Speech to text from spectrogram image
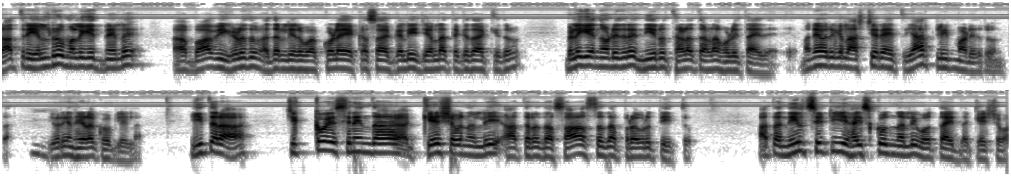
ರಾತ್ರಿ ಎಲ್ಲರೂ ಮಲಗಿದ ಮೇಲೆ ಆ ಬಾವಿಗಿಳಿದು ಅದರಲ್ಲಿರುವ ಕೊಳೆ ಕಸ ಗಲೀಜು ಎಲ್ಲ ತೆಗೆದುಹಾಕಿದ್ರು ಬೆಳಿಗ್ಗೆ ನೋಡಿದರೆ ನೀರು ತಳ ತಳ ಹೊಳಿತಾ ಇದೆ. ಮನೆಯವರಿಗೆಲ್ಲ ಆಶ್ಚರ್ಯ ಆಯಿತು ಯಾರು ಕ್ಲೀನ್ ಮಾಡಿದರು ಅಂತ. ಇವರೇನು ಹೇಳೋಕ್ಕೆ ಹೋಗಲಿಲ್ಲ. ಈ ಥರ ಚಿಕ್ಕ ವಯಸ್ಸಿನಿಂದ ಕೇಶವನಲ್ಲಿ ಆ ಥರದ ಸಾಹಸದ ಪ್ರವೃತ್ತಿ ಇತ್ತು. ಆತ ನೀಲ್ ಸಿಟಿ ಹೈಸ್ಕೂಲ್ನಲ್ಲಿ ಓದ್ತಾ ಇದ್ದ ಕೇಶವ.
